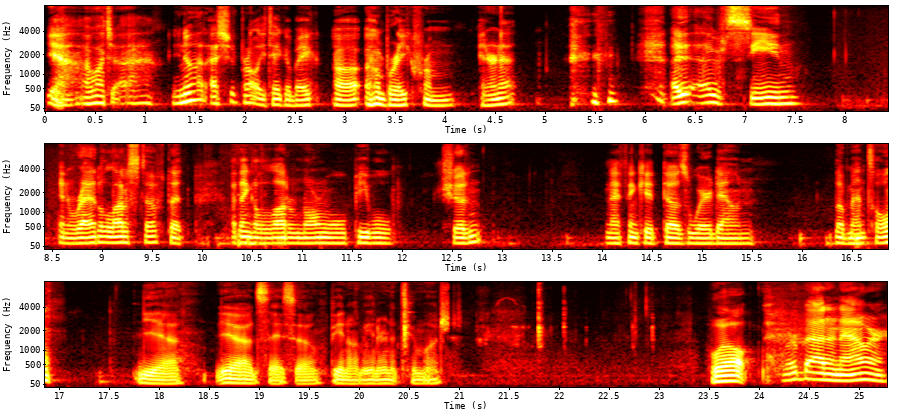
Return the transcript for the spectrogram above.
Yeah, I watch. Uh, you know what? I should probably take a break. Uh, a break from internet. I I've seen and read a lot of stuff that I think a lot of normal people shouldn't, and I think it does wear down the mental. Yeah, yeah, I'd say so. Being on the internet too much. Well, We're about an hour.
